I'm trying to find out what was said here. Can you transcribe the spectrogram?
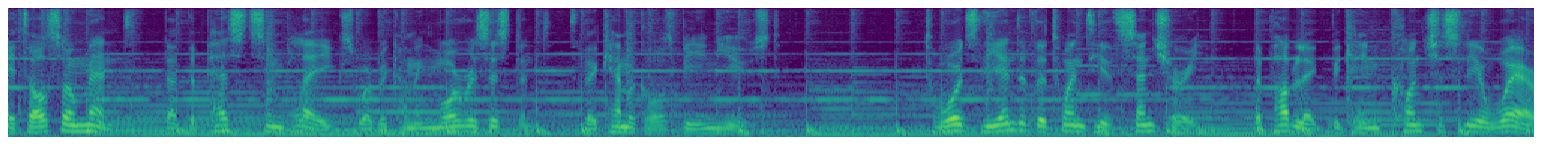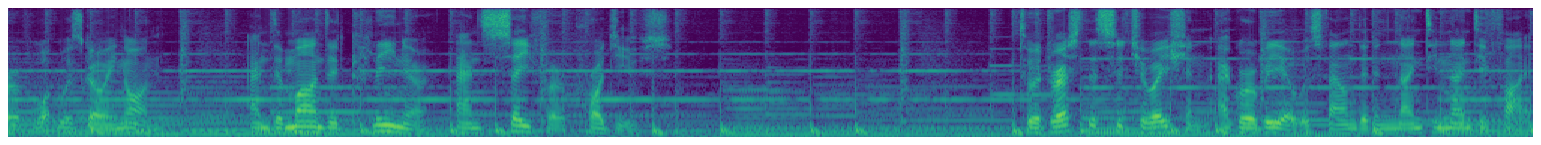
It also meant that the pests and plagues were becoming more resistant to the chemicals being used. Towards the end of the 20th century, the public became consciously aware of what was going on and demanded cleaner and safer produce. To address this situation, Agrobio was founded in 1995.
